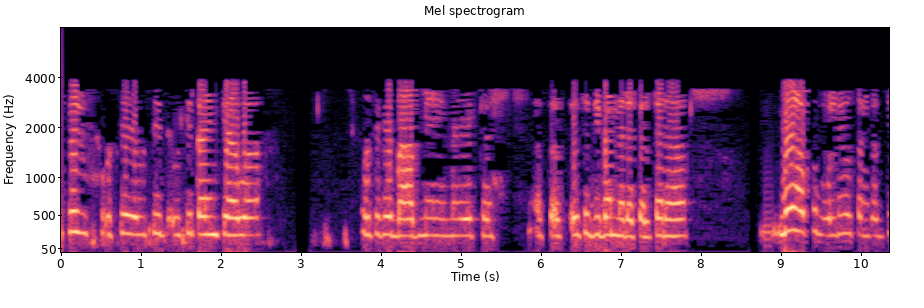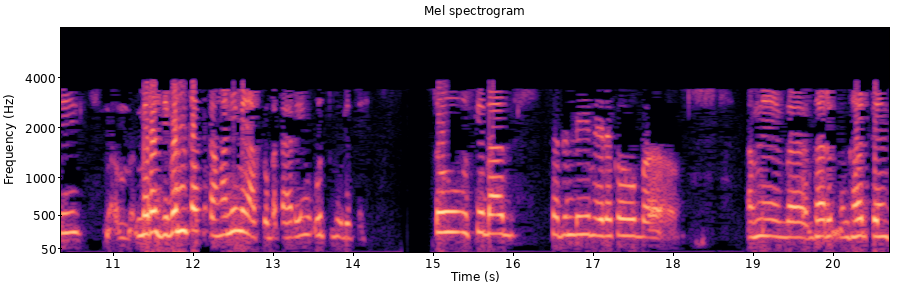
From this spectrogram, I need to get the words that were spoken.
फिर उसके, उसी उसी टाइम क्या हुआ? उसी के बाद में मैं एक ऐसे जीवन मेरा चलता रहा। मैं आपको बोल रही हूँ, संगत जी, मेरा जीवन का कहानी मैं आपको बता रही हूँ उत गुरु से। तो उसके बाद सडनली मेरे को हमने घर घर चेंज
